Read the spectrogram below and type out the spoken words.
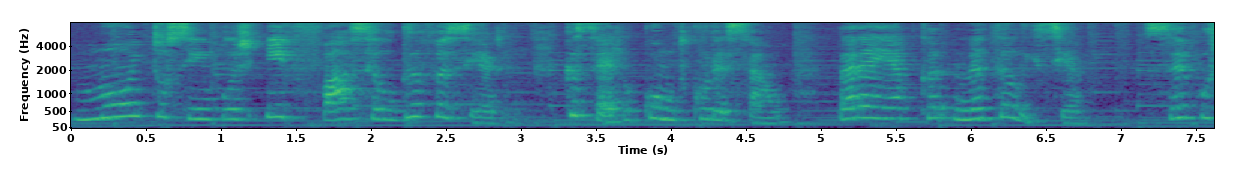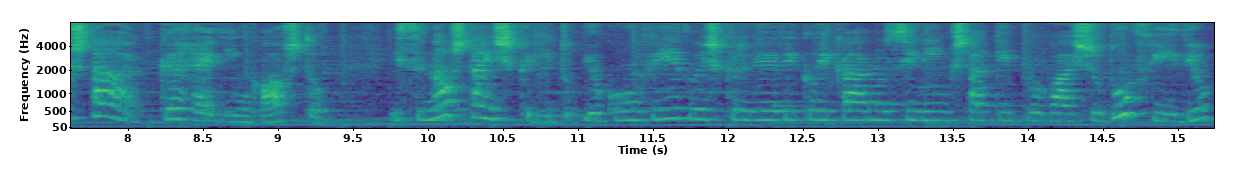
muito simples e fácil de fazer, que serve como decoração para a época natalícia. Se gostar, carregue em gosto e se não está inscrito, eu convido a inscrever e clicar no sininho que está aqui por baixo do vídeo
